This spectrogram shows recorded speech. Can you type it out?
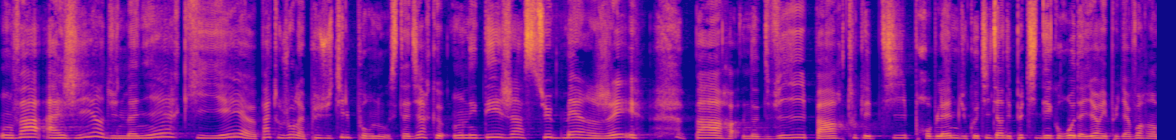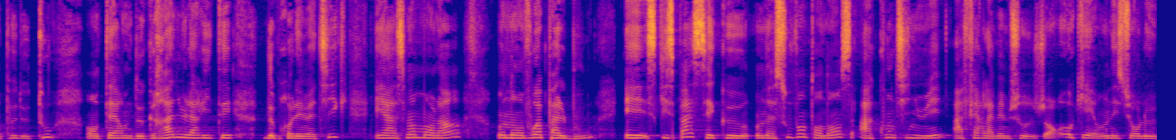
on va agir d'une manière qui est euh, pas toujours la plus utile pour nous. C'est-à-dire qu'on est déjà submergé par notre vie, par tous les petits problèmes du quotidien, des petits, des gros. D'ailleurs, il peut y avoir un peu de tout en termes de granularité de problématiques. Et à ce moment-là, on n'en voit pas le bout. Et ce qui se passe, c'est qu'on a souvent tendance à continuer à faire la même chose. Genre, OK, on est sur le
